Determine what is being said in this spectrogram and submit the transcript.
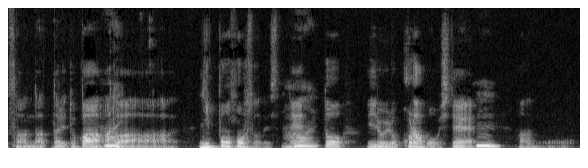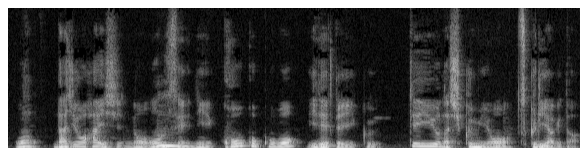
さんだったりとか、はい。あとは、日本放送ですね。はい。と、いろいろコラボをして、うん。あの、音ラジオ配信の音声に広告を入れていくっていうような仕組みを作り上げた、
